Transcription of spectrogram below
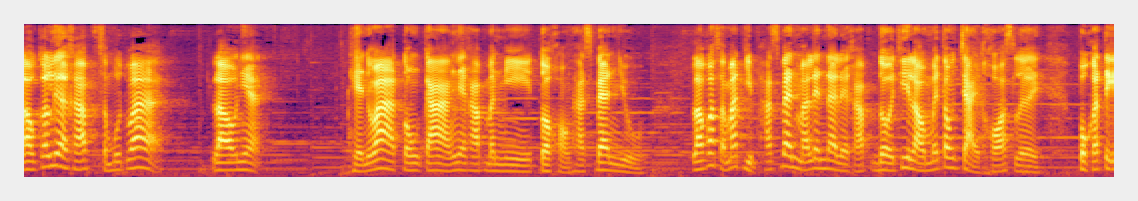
เราก็เลือกครับ สมมุติว่าเราเนี่ย เห็นว่าตรงกลางเนี่ยครับมันมีตัวของ husband อยู่ เราก็สามารถหยิบ husband มาเล่นได้เลยครับ โดยที่เราไม่ต้องจ่าย cost เลย ปกติ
